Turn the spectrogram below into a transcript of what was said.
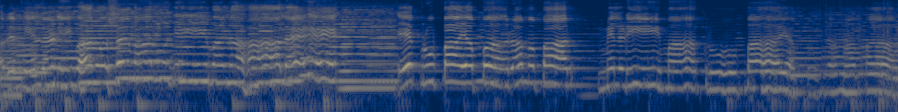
અરે મેલણી ભરોસે મારું જીવન હાલે. એ કૃપાય પરમ પાર મેલડી માં કૃપાય પરમ પાર.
